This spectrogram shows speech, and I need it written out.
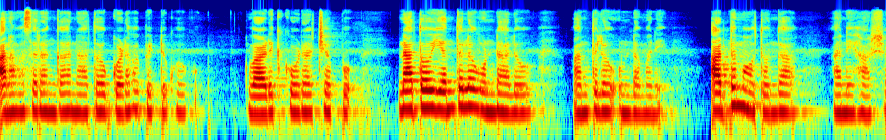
అనవసరంగా నాతో గొడవ పెట్టుకోకు. వాడికి కూడా చెప్పు. నాతో ఎంతలో ఉండాలో అంతలో ఉండమని. అర్థమవుతుందా? అని హర్ష.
